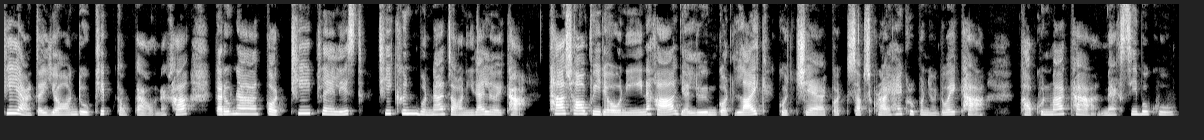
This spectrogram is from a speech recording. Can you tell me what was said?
ที่อยากจะย้อนดูคลิปเก่าๆนะคะ กรุณากดที่ playlist ที่ขึ้นบนหน้าจอนี้ได้เลยค่ะ ถ้าชอบวิดีโอนี้นะคะ อย่าลืมกดไลค์กดแชร์กด subscribe ให้ครูปัญโยด้วยค่ะ ขอบคุณมากค่ะ Merci beaucoup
